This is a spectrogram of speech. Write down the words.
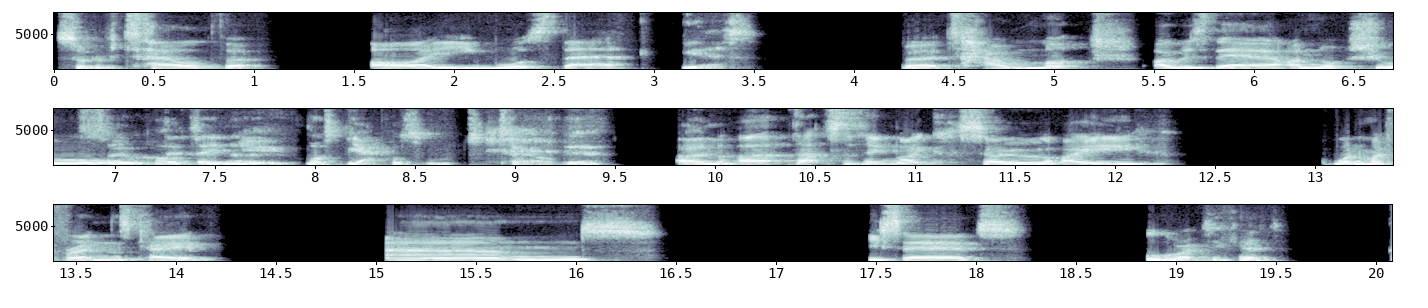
sort of tell that I was there, Yes. but how much I was there, I'm not sure so hard that they know. knew. Must be Yeah. impossible to tell. Yeah. And uh, that's the thing. Like, so I, one of my friends came, and he said, "All right, dickhead,"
